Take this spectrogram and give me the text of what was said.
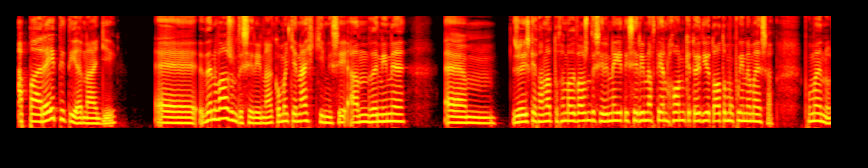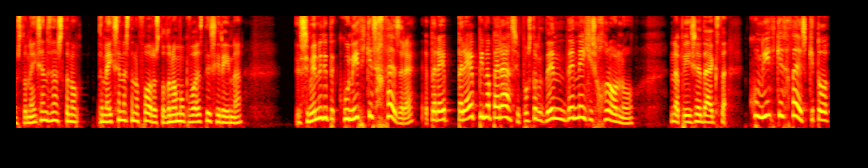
απαραίτητη ανάγκη, ε, δεν βάζουν τη σιρήνα, ακόμα και να έχει κίνηση. Αν δεν είναι ε, ζωής και θανάτου το θέμα, δεν βάζουν τη σιρήνα, γιατί η σιρήνα αυτή αγχώνει και το ίδιο το άτομο που είναι μέσα. Επομένως, το να έχεις ένα, στενο... το να έχεις ένα στενοφόρο στο δρόμο που βάζεις τη σιρήνα, Σημαίνει ότι κουνήθηκες χθες, ρε. Ε, Πρέ- πρέπει να περάσει. Πώς το λέω, δεν, δεν έχεις χρόνο να πεις εντάξει. Θα... Κουνήθηκες χθες. Και το...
